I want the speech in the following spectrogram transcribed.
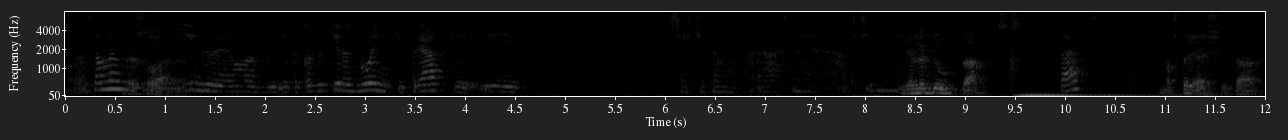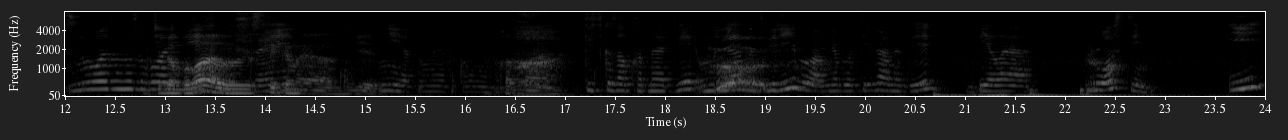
Ну, самые лучшие виртуально. игры у нас были. Это казаки-разбойники, прятки и всякие там разные активные. Я любил дартс. Дартс? Настоящий дартс. Ну, это нужно У было тебя иметь была стыканная дверь? Нет, у меня такого не было. Входная. Ты сказал входная дверь. У меня на двери была, у меня была деревянная дверь, белая простынь и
